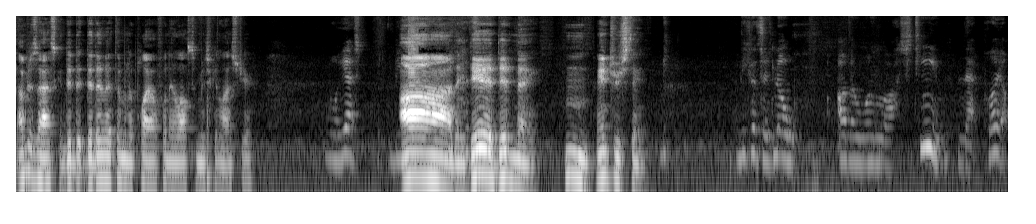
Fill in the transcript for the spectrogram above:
I'm just asking. Did they, did they let them in the playoff when they lost to Michigan last year? Well, yes. Ah, they did, didn't they? Hmm, interesting. Because there's no other one lost team in that playoff.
